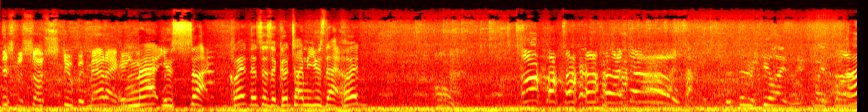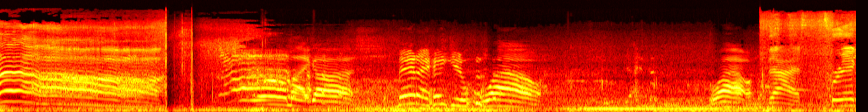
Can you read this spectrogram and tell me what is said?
this was so stupid. Matt, I hate Matt, you suck. Clint, this is a good time to use that hood. Oh. no! didn't realize this, my phone. Ah! Oh my god. Man, I hate you. wow. Wow. That frick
